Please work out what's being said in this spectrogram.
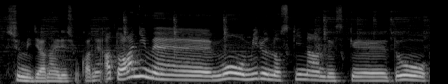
趣味じゃないでしょうかね。あとアニメも見るの好きなんですけど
